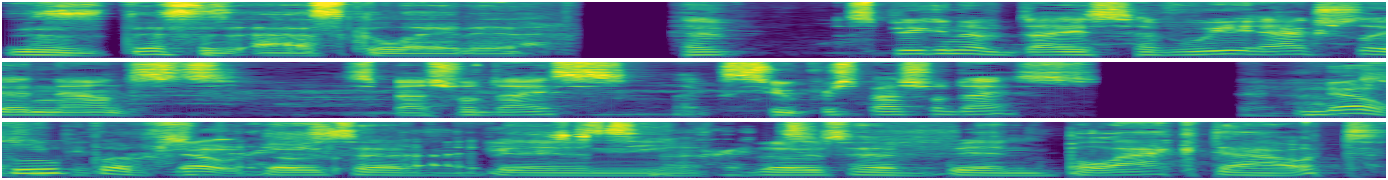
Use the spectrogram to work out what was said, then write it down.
this is this is escalated. Have, speaking of dice, have we actually announced special dice, like super special dice? No, Super no, those have been those have been blacked out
